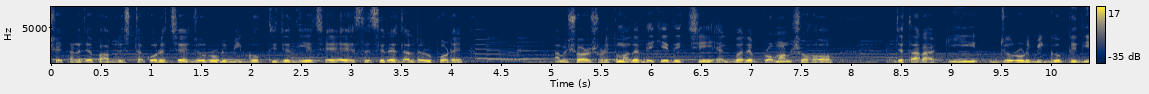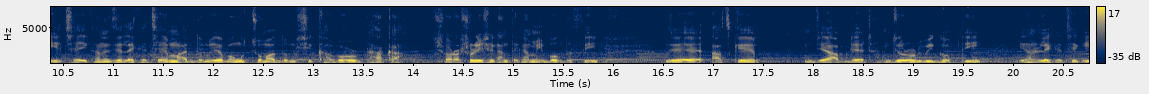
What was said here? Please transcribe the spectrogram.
সেখানে যে পাবলিশটা করেছে, জরুরি বিজ্ঞপ্তি যে দিয়েছে এসএসসি রেজাল্টের উপরে, আমি সরাসরি তোমাদের দেখিয়ে দিচ্ছি। একবারে প্রমাণসহ যে তারা কি জরুরি বিজ্ঞপ্তি দিয়েছে। এখানে যে লিখেছে, মাধ্যমিক এবং উচ্চ মাধ্যমিক শিক্ষা বোর্ড, ঢাকা। সরাসরি সেখান থেকে আমি বলতেছি যে আজকে যে আপডেট জরুরি বিজ্ঞপ্তি এখানে লিখেছে কি,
